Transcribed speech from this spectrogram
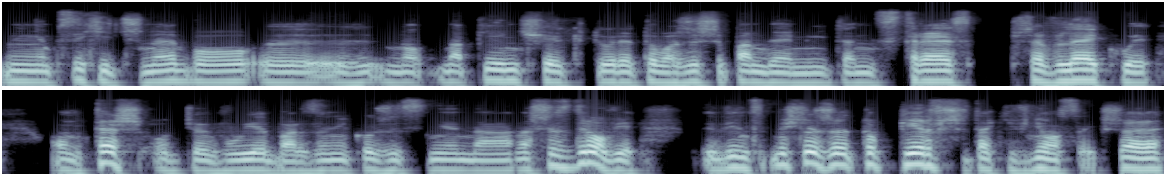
mm, psychiczne, bo y, no, napięcie, które towarzyszy pandemii, ten stres przewlekły, on też oddziałuje bardzo niekorzystnie na nasze zdrowie. Więc myślę, że to pierwszy taki wniosek, że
